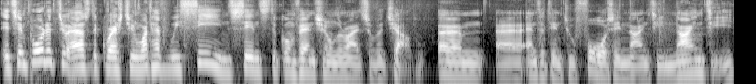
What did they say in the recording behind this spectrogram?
it's important to ask the question, what have we seen since the Convention on the Rights of a Child um, uh, entered into force in 1990,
